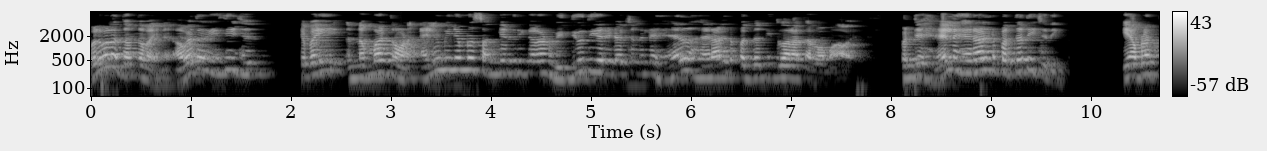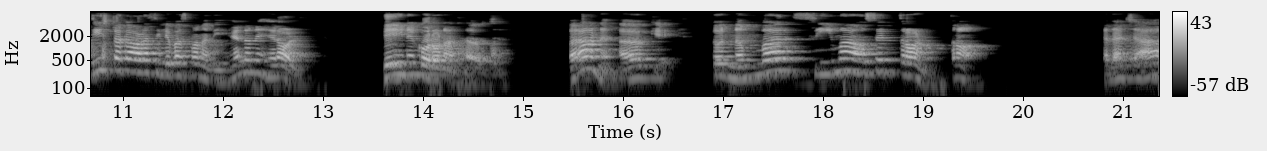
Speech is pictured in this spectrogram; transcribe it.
બોલો બોલો ધમધમાઈને હવે તો ઈઝી છે. કે ભાઈ, નંબર ત્રણ, એલ્યુમિનિયમનું સંકેન્દ્રીકરણ વિદ્યુતીય રિડક્શન એટલે હેલ હેરાલ્ડ પદ્ધતિ દ્વારા કરવામાં આવે. પણ જે હેલ હેરાલ્ડ પદ્ધતિ છે એ આપણા ત્રીસ ટકા વાળા સિલેબસમાં નથી. હેલ અને હેરોલ્ડ બેયને કોરોના થયો છે. બરાબર ને? ઓકે તો નંબર સી માં આવશે ત્રણ ત્રણ. કદાચ આ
